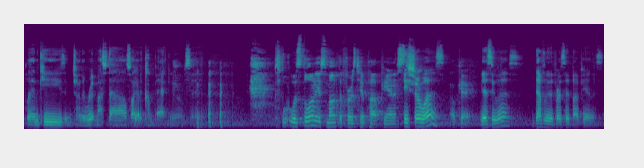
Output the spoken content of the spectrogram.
playing the keys and trying to rip my style so i got to come back you know what i'm saying Was Thelonious Monk the first hip hop pianist? he sure was okay. yes he was definitely the first hip-hop pianist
